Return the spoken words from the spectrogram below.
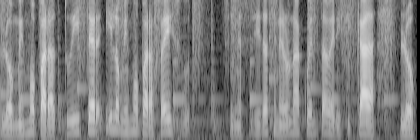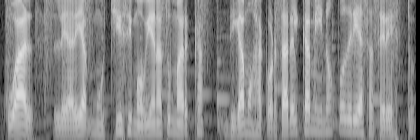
Lo mismo para Twitter y lo mismo para Facebook. Si necesitas tener una cuenta verificada, lo cual le haría muchísimo bien a tu marca, digamos acortar el camino, podrías hacer esto.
